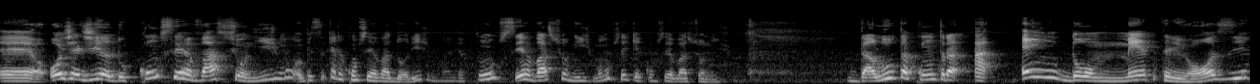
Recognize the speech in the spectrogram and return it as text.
É, hoje é dia do conservacionismo. Eu pensei que era conservadorismo, mas é conservacionismo. Eu não sei o que é conservacionismo. Da luta contra a endometriose.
